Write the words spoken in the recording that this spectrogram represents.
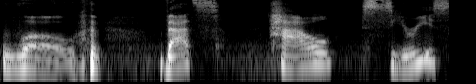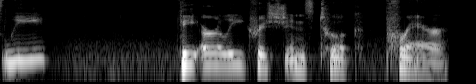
Whoa. That's how seriously the early Christians took prayer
